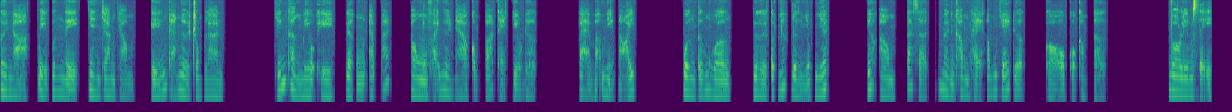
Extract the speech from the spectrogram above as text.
Người nọ bị quân nghị nhìn chăm chồng khiến cả người trung lên. Chiến thần miêu y lực áp bách không phải người nào cũng có thể chịu được. Bà mở miệng nói quân tướng quân, người tốt nhất đừng nhúc nhích. Nếu không ta sợ chúng mình không thể khống chế được cổ của công tử. Vô liêm sĩ,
